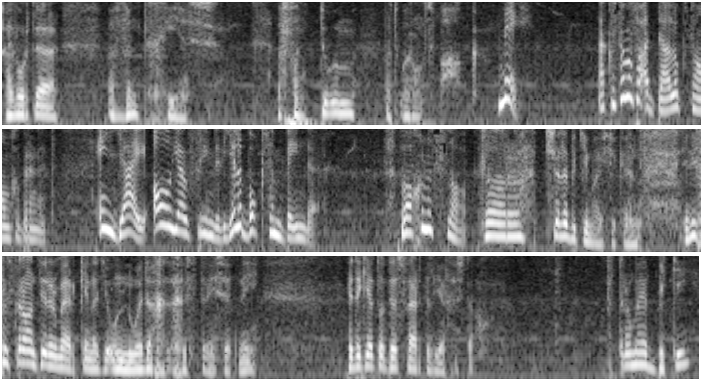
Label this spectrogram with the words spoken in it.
Hy word 'n 'n windgees, 'n fantoom wat oor ons waak. Nee. Ek het sommer vir Adele ook saamgebring het. En jy, al jou vriende, die hele boks en bende. Waar gaan ons slaap? Clara, chill 'n bietjie meisiekind. Jy nie gisteraan teenoor my erken dat jy onnodig gestres het nie. Het ek jou tot dusver teleurgestel? Vertrou my 'n bietjie.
